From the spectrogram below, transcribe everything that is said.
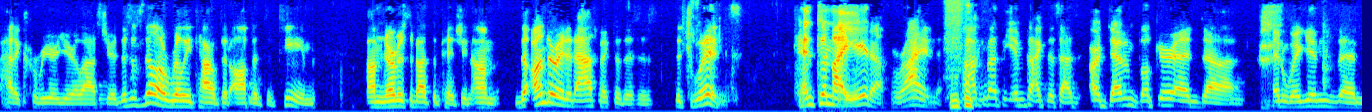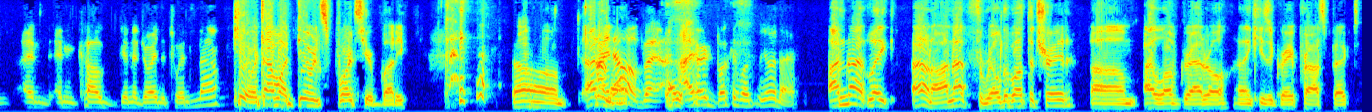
had a career year last year. This is still a really talented offensive team. I'm nervous about the pitching. Um, the underrated aspect of this is the Twins. Kenta Maeda, Ryan, talk about the impact this has. Are Devin Booker and uh, and Wiggins and and and Co gonna join the Twins now? Okay, we're talking about different sports here, buddy. um, I don't I know. know, but I heard Booker wants to go there. I'm not like I don't know. I'm not thrilled about the trade. Um, I love Graterol. I think he's a great prospect.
